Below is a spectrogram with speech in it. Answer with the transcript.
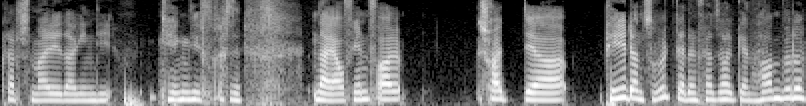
Klatschsmiley da gegen die, gegen die Fresse. Naja, auf jeden Fall schreibt der P dann zurück, der den Fernseher halt gerne haben würde.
